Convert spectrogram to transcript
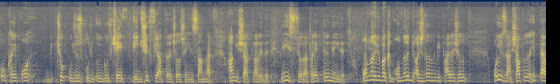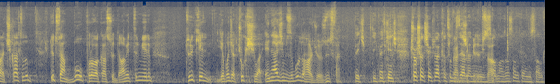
o kayıp o çok ucuz uygun şey e, düşük fiyatlara çalışan insanlar hangi şartlardaydı? Ne istiyorlar? Talepleri neydi? Onlara bir bakın. Onların bir acılarını bir paylaşalım. O yüzden şapkaları hep beraber çıkartalım. Lütfen bu provokasyonu devam ettirmeyelim. Türkiye'nin yapacak çok işi var. Enerjimizi burada harcıyoruz lütfen. Peki Hikmet Genç. Çok çok teşekkürler katıldığınız değerlendirmeleriniz. ederim, Sağ sağ olun. olun. Ağzına sağlık. Ayağınıza sağlık.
